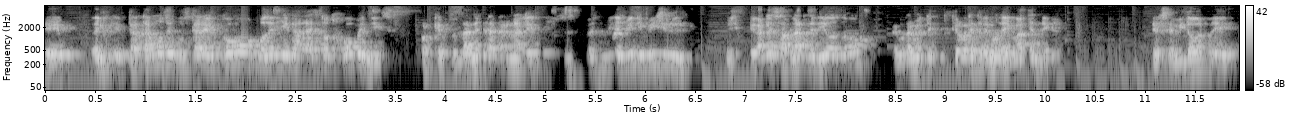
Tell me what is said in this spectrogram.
eh, el- tratamos de buscar el cómo poder llegar a estos jóvenes, porque, pues, la neta, carnal, es, es- es bien difícil pues, llegarles a hablar de Dios, ¿no? Regularmente creo que tenemos la imagen de- del servidor de,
